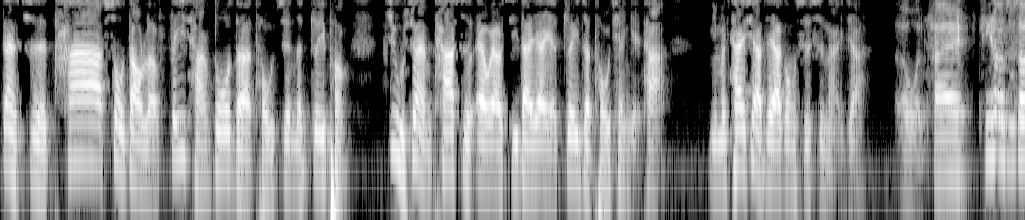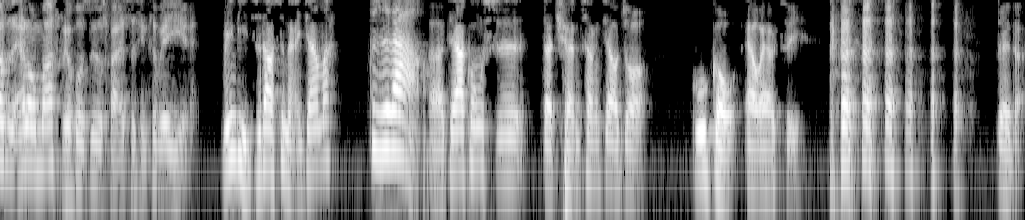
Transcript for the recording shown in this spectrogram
但是它受到了非常多的投资人的追捧。就算它是 LLC，大家也追着投钱给它。你们猜一下这家公司是哪一家？呃，我猜听上去像是 Elon Musk 或做出来的事情，特别野。Mindy 知道是哪一家吗？不知道。呃，这家公司的全称叫做 Google LLC。对的。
